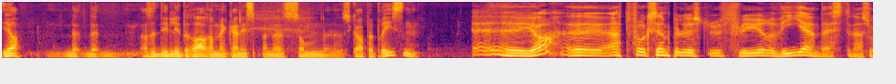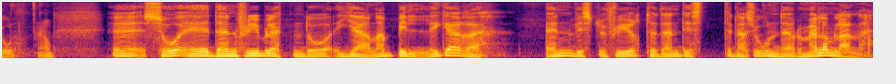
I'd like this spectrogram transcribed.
Ja. Det, det, altså de litt rare mekanismene som skaper prisen. Eh, ja, eh, at eksempel hvis du flyr via en destinasjon, Ja. eh, så er den flybilletten da gjerne billigere enn hvis du flyr til den destinasjonen der du mellomlander.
